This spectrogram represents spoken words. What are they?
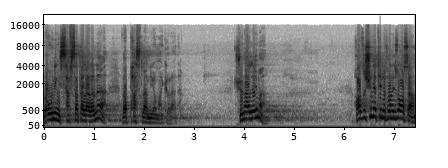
va uning safsatalarini va pastlarini yomon ko'radi. Tushunarlimi? Hozir shunday telefoningizni olsam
